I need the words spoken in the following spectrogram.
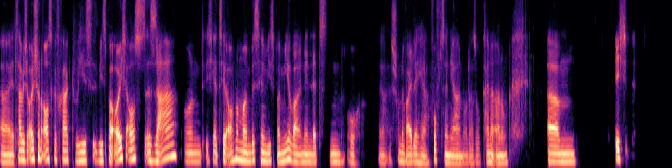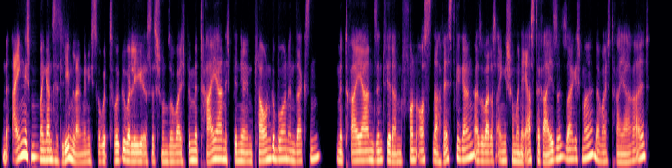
äh, jetzt habe ich euch schon ausgefragt, wie es wie es bei euch aussah und ich erzähle auch noch mal ein bisschen, wie es bei mir war in den letzten, oh, ja, ist schon eine Weile her, 15 Jahren oder so, keine Ahnung. Ähm, ich eigentlich mein ganzes Leben lang, wenn ich so zurück überlege, ist es schon so, weil ich bin mit drei Jahren, ich bin ja in Plauen geboren in Sachsen mit drei Jahren sind wir dann von Ost nach West gegangen. Also war das eigentlich schon meine erste Reise, sage ich mal. Da war ich drei Jahre alt.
